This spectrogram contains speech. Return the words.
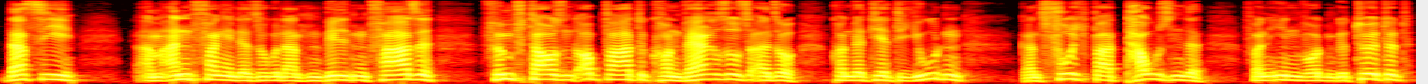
dass sie am Anfang in der sogenannten wilden Phase 5000 Opfer hatte, Conversus, also konvertierte Juden, ganz furchtbar, Tausende von ihnen wurden getötet,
